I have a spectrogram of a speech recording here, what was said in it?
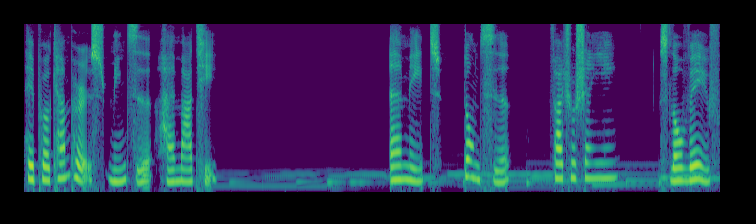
Hippocampus，名词，海马体。emit 动词，发出声音。slow wave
